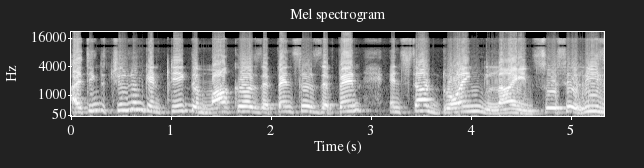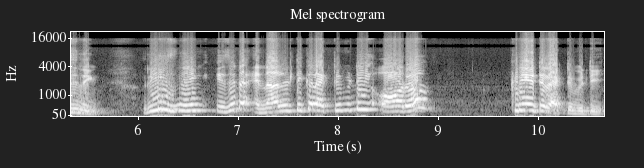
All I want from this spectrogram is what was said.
I think the children can take the markers, the pencils, the pen and start drawing lines. So say reasoning. Reasoning, is it an analytical activity or a creative activity?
